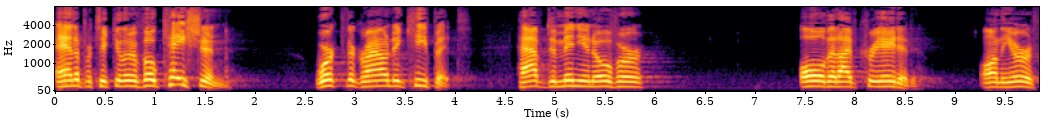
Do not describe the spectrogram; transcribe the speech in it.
and a particular vocation work the ground and keep it, have dominion over all that I've created on the earth.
